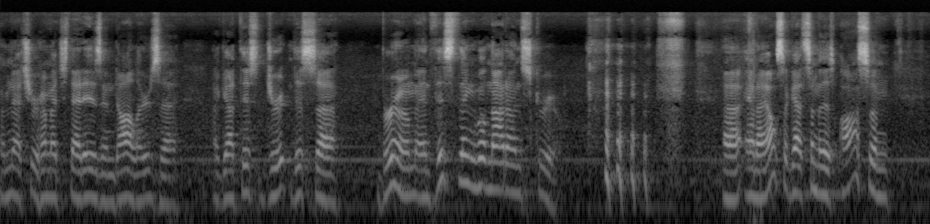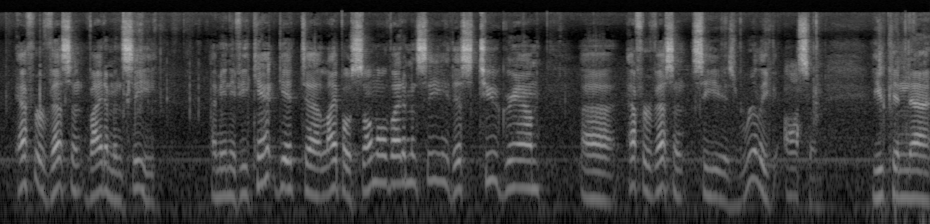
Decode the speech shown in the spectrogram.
I'm not sure how much that is in dollars uh, I got this this uh, broom and this thing will not unscrew uh, and I also got some of this awesome effervescent vitamin C. I mean, if you can't get uh, liposomal vitamin C, this two gram uh, effervescent C is really awesome. You can, uh,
